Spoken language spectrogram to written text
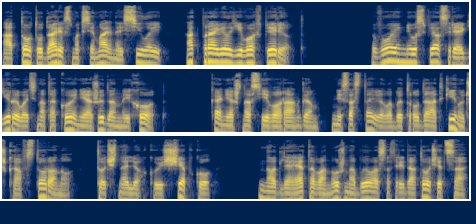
а тот, ударив с максимальной силой, отправил его вперед. Воин не успел среагировать на такой неожиданный ход. Конечно, с его рангом не составило бы труда откинуть шкаф в сторону, точно легкую щепку, но для этого нужно было сосредоточиться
